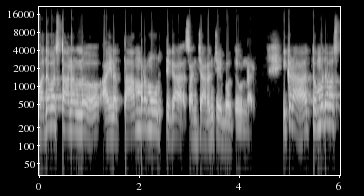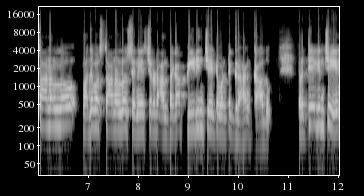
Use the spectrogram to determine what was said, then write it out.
పదవ స్థానంలో ఆయన తామ్రమూర్తిగా సంచారం చేయబోతూ ఉన్నారు. ఇక్కడ తొమ్మిదవ స్థానంలో పదవ స్థానంలో శనేశ్వరుడు అంతగా పీడించేటువంటి గ్రహం కాదు. ప్రత్యేకించి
